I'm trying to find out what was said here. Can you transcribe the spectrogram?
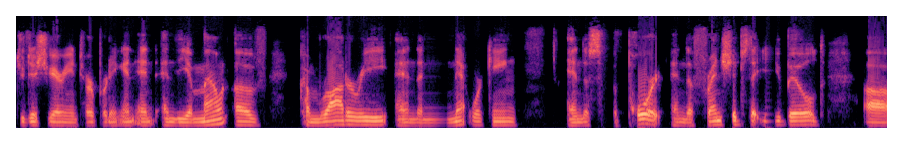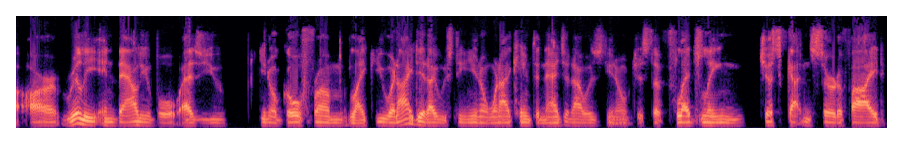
judiciary interpreting and, and, and the amount of camaraderie and the networking and the support and the friendships that you build uh, are really invaluable as you you know go from like you and I did. I was you know when I came to NAJIT, I was you know just a fledgling, just gotten certified,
